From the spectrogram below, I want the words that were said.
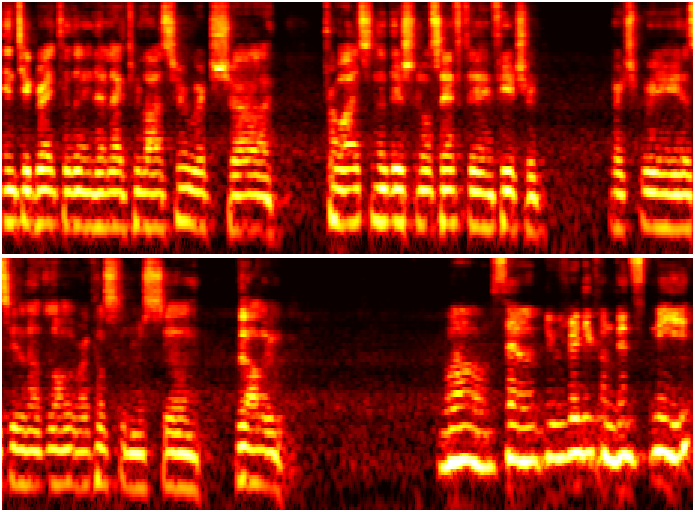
integrated in the electrolyzer, which uh, provides an additional safety feature, which we see that a lot of our customers uh, value. Wow, so you really convinced me.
